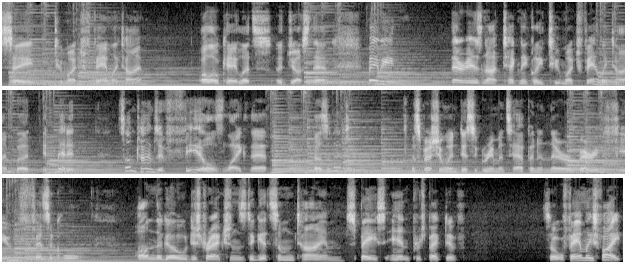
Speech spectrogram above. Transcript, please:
say too much family time? Well, okay, let's adjust that. Maybe there is not technically too much family time, but admit it, sometimes it feels like that, doesn't it? Especially when disagreements happen and there are very few physical, on the go distractions to get some time, space, and perspective. So families fight.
